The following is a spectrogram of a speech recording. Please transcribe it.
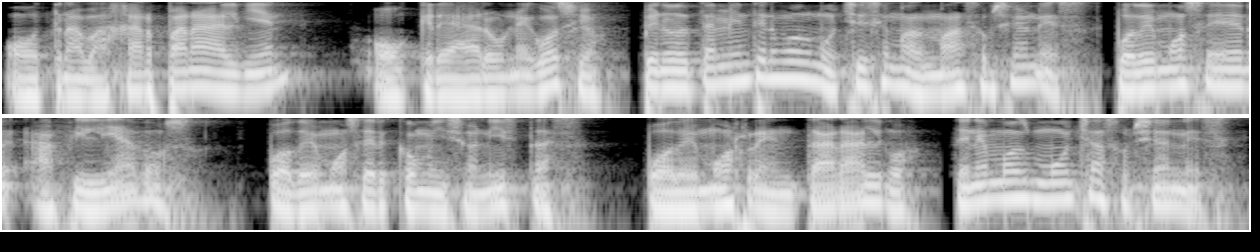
o trabajar para alguien o crear un negocio. Pero también tenemos muchísimas más opciones. Podemos ser afiliados, podemos ser comisionistas, podemos rentar algo. Tenemos muchas opciones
